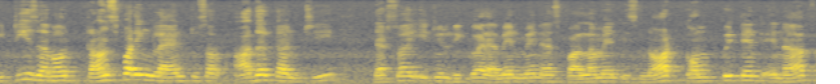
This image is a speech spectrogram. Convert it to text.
it is about transferring land to some other country that's why it will require amendment as parliament is not competent enough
